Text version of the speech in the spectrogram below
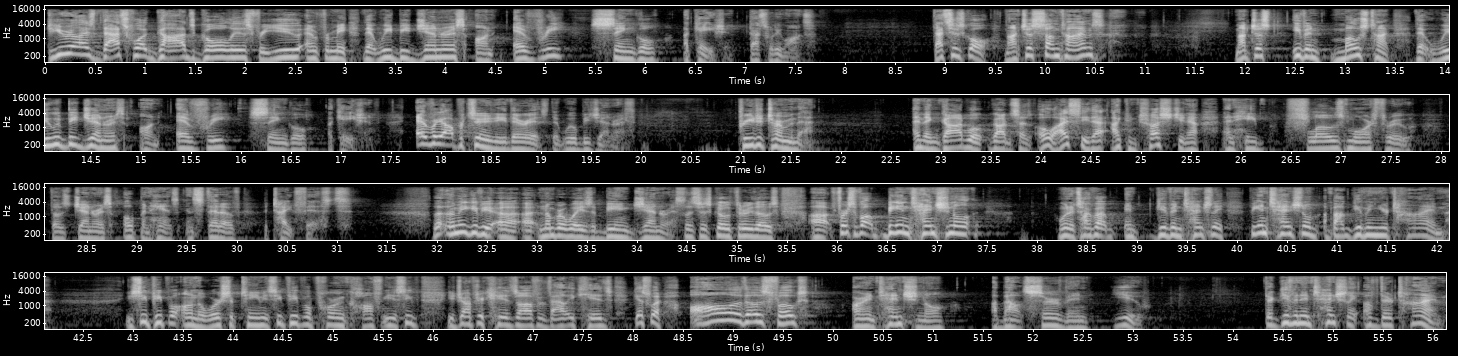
Do you realize that's what God's goal is for you and for me? That we'd be generous on every single occasion. That's what He wants. That's His goal. Not just sometimes, not just even most times, that we would be generous on every single occasion. Every opportunity there is that we'll be generous. Predetermine that. And then God will, God says, Oh, I see that. I can trust you now. And He flows more through those generous open hands instead of the tight fists. Let, let me give you a, a, number of ways of being generous. Let's just go through those. Uh, first of all, be intentional. I'm going to talk about and give intentionally. Be intentional about giving your time. You see people on the worship team, you see people pouring coffee, you see you drop your kids off at Valley Kids. Guess what? All of those folks are intentional about serving you. They're giving intentionally of their time.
